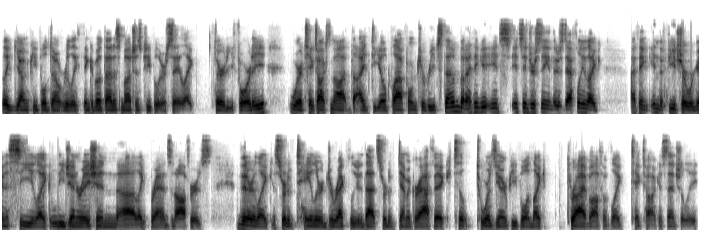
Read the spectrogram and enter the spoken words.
like young people don't really think about that as much as people who are say like 30 40 where tiktok's not the ideal platform to reach them but i think it's it's interesting there's definitely like I think in the future we're going to see like lead generation, uh, like brands and offers that are like sort of tailored directly to that sort of demographic to towards younger people and like thrive off of like TikTok essentially.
